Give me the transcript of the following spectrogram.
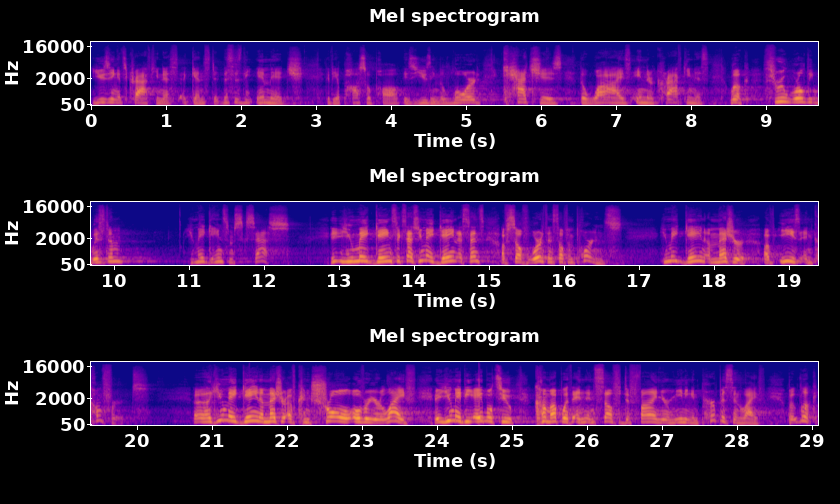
using its craftiness against it. This is the image that the Apostle Paul is using. The Lord catches the wise in their craftiness. Look, through worldly wisdom, you may gain some success. You may gain success. You may gain a sense of self worth and self importance. You may gain a measure of ease and comfort. Uh, like you may gain a measure of control over your life. You may be able to come up with and, and self define your meaning and purpose in life. But look,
